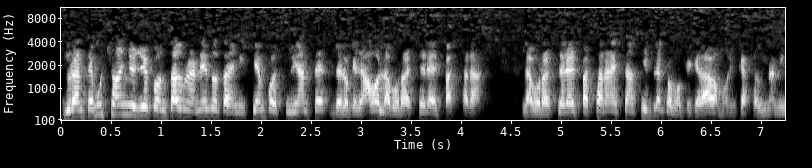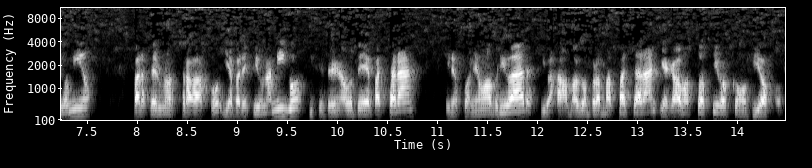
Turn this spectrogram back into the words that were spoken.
Durante muchos años yo he contado una anécdota de mis tiempos estudiantes de lo que llamamos la borrachera del pastarán. La borrachera del pastarán es tan simple como que quedábamos en casa de un amigo mío para hacer unos trabajos y aparecía un amigo y se traía una botella de pastarán y nos poníamos a privar y bajábamos a comprar más pastarán y acabamos todos ciegos como piojos.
